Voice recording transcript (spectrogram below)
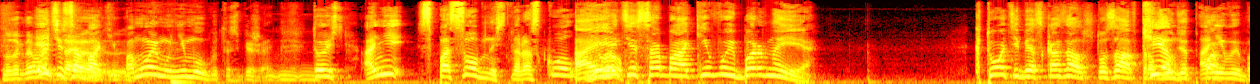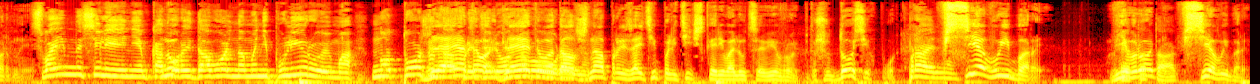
Ну, так давайте, Эти да, собаки, по-моему, не могут избежать. То есть, они способность на раскол... А Европы... эти собаки выборные. Кто тебе сказал, что завтра Кем будет... по- они выборные? Своим населением, которое довольно манипулируемо, но тоже Для до этого, определенного для этого уровня. должна произойти политическая революция в Европе. Потому что до сих пор Правильно. все выборы в Это Европе, так. все выборы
